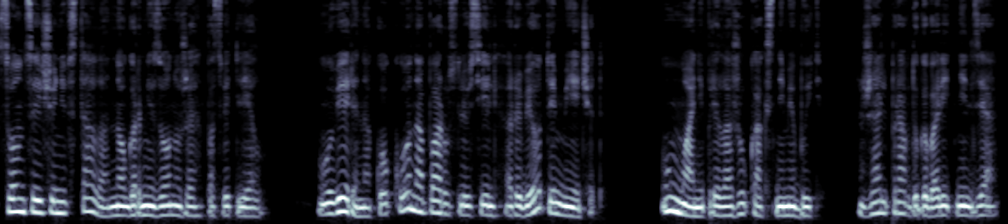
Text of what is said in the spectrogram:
Солнце еще не встало, но гарнизон уже посветлел. Уверена, Коко на пару с Люсиль рвет и мечет. Ума не приложу, как с ними быть. Жаль, правду говорить нельзя.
